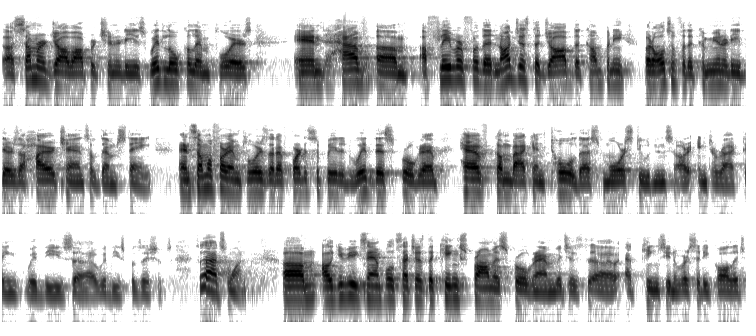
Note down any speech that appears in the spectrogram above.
uh, summer job opportunities with local employers, and have um, a flavor for the not just the job, the company, but also for the community, there's a higher chance of them staying. And some of our employers that have participated with this program have come back and told us more students are interacting with these uh, with these positions. So that's one. Um, I'll give you examples such as the King's Promise program, which is uh, at King's University College,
